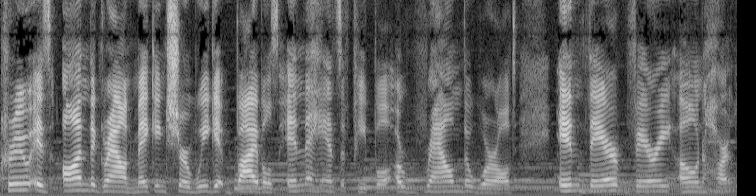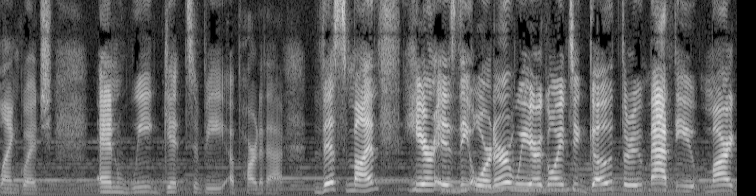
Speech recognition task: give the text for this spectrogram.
Cru is on the ground making sure we get Bibles in the hands of people around the world in their very own heart language and we get to be a part of that. This month, here is the order. We are going to go through Matthew, Mark,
